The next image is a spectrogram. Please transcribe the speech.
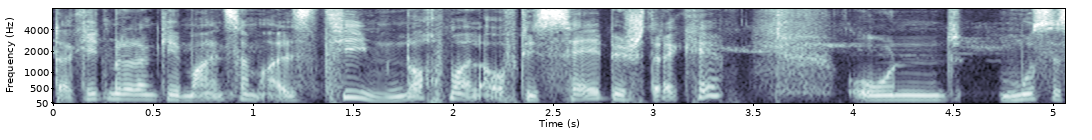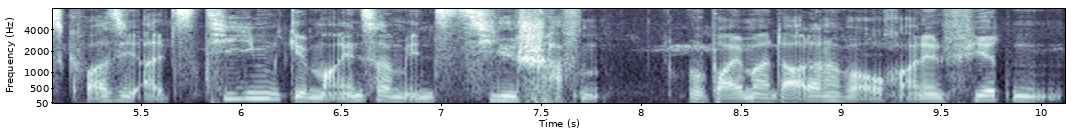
Da geht man dann gemeinsam als Team nochmal auf dieselbe Strecke und muss es quasi als Team gemeinsam ins Ziel schaffen. Wobei man da dann aber auch einen vierten,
